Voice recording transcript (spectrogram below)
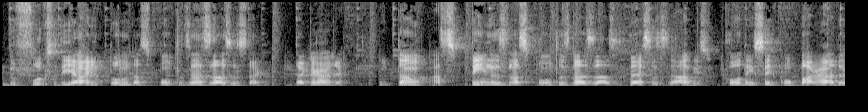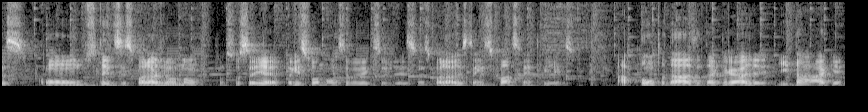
do fluxo de ar em torno das pontas das asas da, da gralha. Então, as penas nas pontas das asas dessas aves podem ser comparadas com os dedos espalhados de uma mão. Então, se você abrir sua mão, você vai ver que seus dedos são espalhados e tem espaço entre eles. A ponta da asa da gralha e da águia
